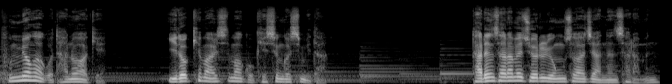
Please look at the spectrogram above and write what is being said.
분명하고 단호하게 이렇게 말씀하고 계신 것입니다. 다른 사람의 죄를 용서하지 않는 사람은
